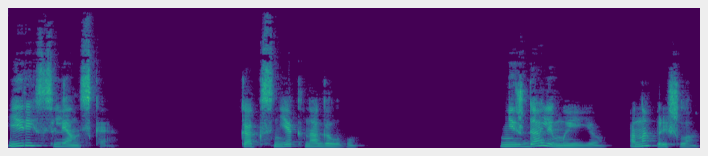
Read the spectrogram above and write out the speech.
Ирис Ленская. Как снег на голову. Не ждали мы ее, она пришла.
